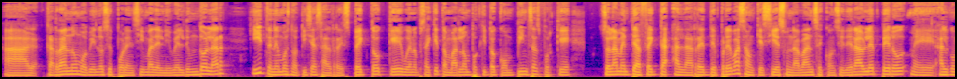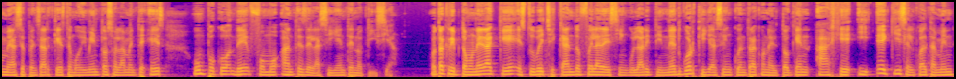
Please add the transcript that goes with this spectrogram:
a Cardano moviéndose por encima del nivel de un dólar y tenemos noticias al respecto que bueno pues hay que tomarla un poquito con pinzas porque solamente afecta a la red de pruebas, aunque sí es un avance considerable, pero algo me hace pensar que este movimiento solamente es un poco de FOMO antes de la siguiente noticia. Otra criptomoneda que estuve checando fue la de Singularity Network, que ya se encuentra con el token AGIX, el cual también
